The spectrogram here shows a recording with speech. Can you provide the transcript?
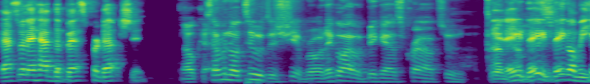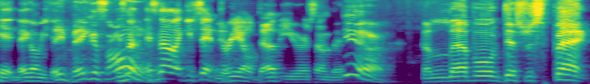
That's when they have the best production. Okay. 702 is the shit, bro. They're gonna have a big ass crowd too. Yeah, they they they gonna be hitting. They gonna be hitting. They Vegas on. It's not, it's not like you said 3LW or something. Yeah. The level of disrespect.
